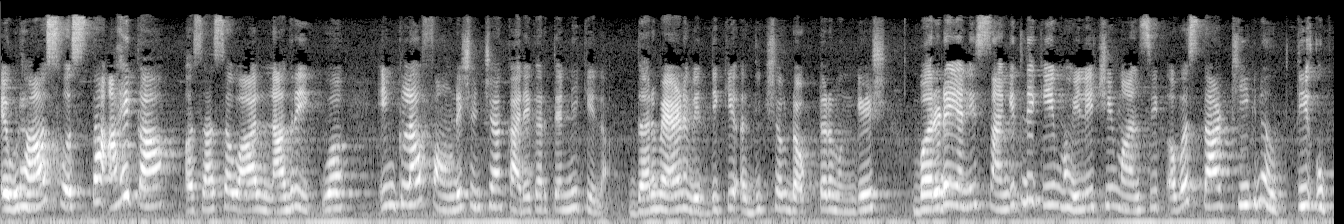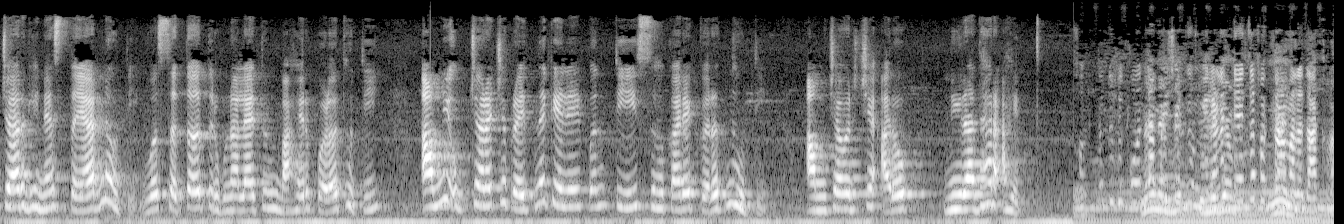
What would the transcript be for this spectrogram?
एवढा स्वस्त आहे का? असा सवाल नागरिक व इन्क्लाब फाउंडेशनच्या कार्यकर्त्यांनी केला. दरम्यान वैद्यकीय अधीक्षक डॉक्टर मंगेश बर्डे यांनी सांगितले की महिलेची मानसिक अवस्था ठीक नव्हती. ती उपचार घेण्यास तयार नव्हती व सतत रुग्णालयातून बाहेर पळत होती. आम्ही उपचाराचे प्रयत्न केले पण ती सहकार्य करत नव्हती. आमच्यावरचे आरोप निराधार आहेत. फक्त तुम्ही कोणता पेशंट घेऊन गेला ना त्याचं फक्त आम्हाला दाखवा.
